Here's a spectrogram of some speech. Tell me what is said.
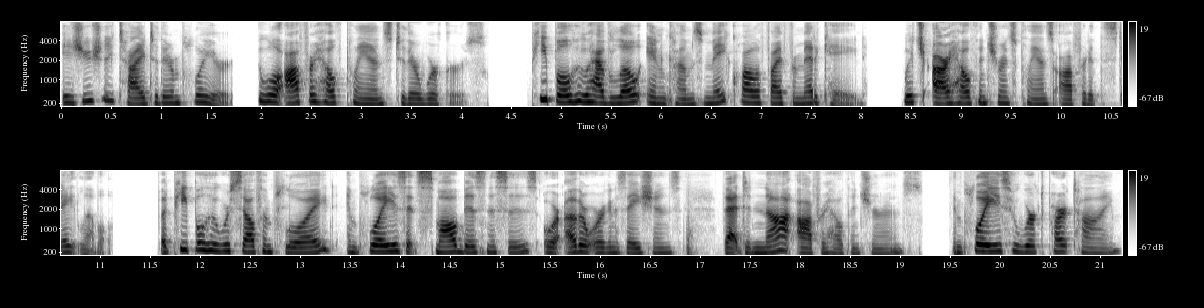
is usually tied to their employer, who will offer health plans to their workers. People who have low incomes may qualify for Medicaid, which are health insurance plans offered at the state level. But people who were self employed, employees at small businesses or other organizations that did not offer health insurance, employees who worked part time,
